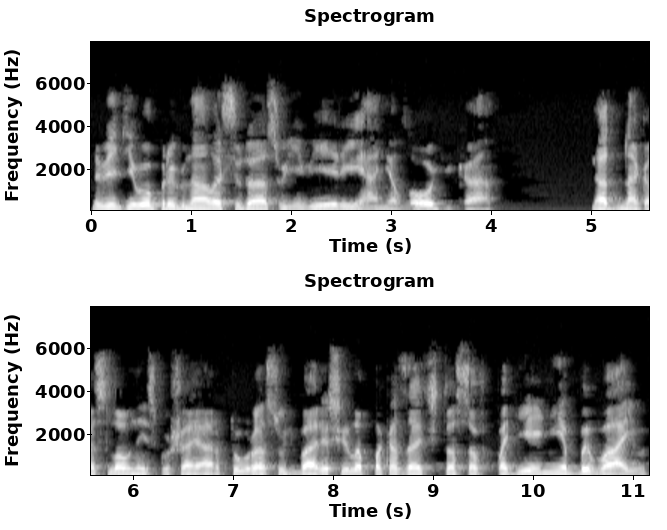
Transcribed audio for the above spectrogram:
ведь его пригнало сюда суеверие, а не логика. Однако, словно искушая Артура, судьба решила показать, что совпадения бывают,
